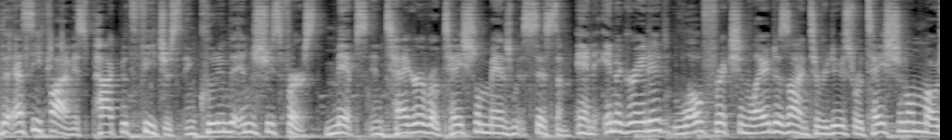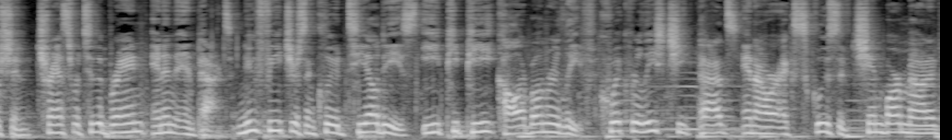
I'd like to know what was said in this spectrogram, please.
The SE5 is packed with features, including the industry's first MIPS Integra Rotational Management System, an integrated, low friction layer designed to reduce rotational motion transfer to the brain in an impact. New features include TLD's EPP collarbone relief, quick release cheek pads, and our exclusive chin bar mounted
